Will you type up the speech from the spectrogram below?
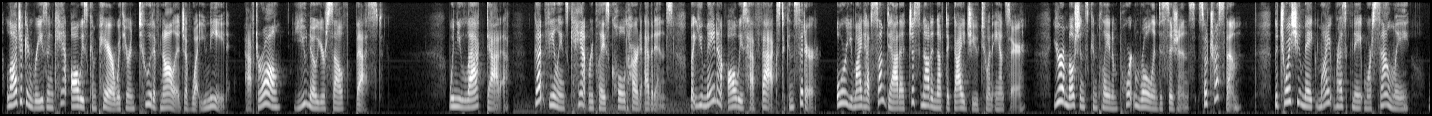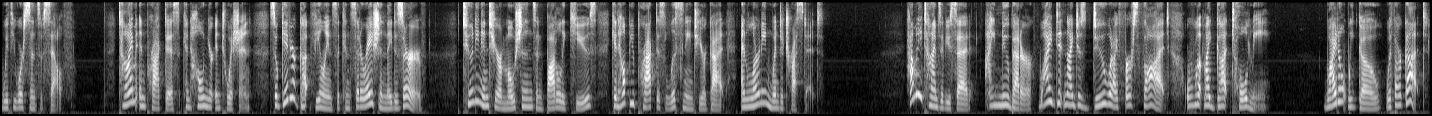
logic and reason can't always compare with your intuitive knowledge of what you need. After all, you know yourself best when you lack data. Gut feelings can't replace cold hard evidence, but you may not always have facts to consider. Or you might have some data, just not enough to guide you to an answer. Your emotions can play an important role in decisions, so trust them. The choice you make might resonate more soundly with your sense of self. Time and practice can hone your intuition, so give your gut feelings the consideration they deserve. Tuning into your emotions and bodily cues can help you practice listening to your gut and learning when to trust it. How many times have you said, I knew better. Why didn't I just do what I first thought or what my gut told me? Why don't we go with our gut?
